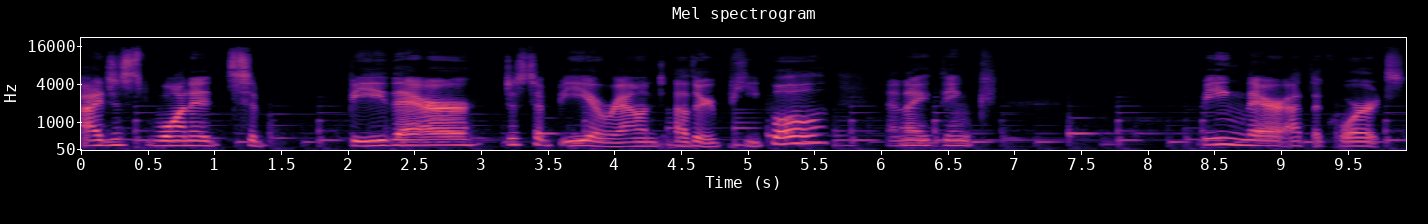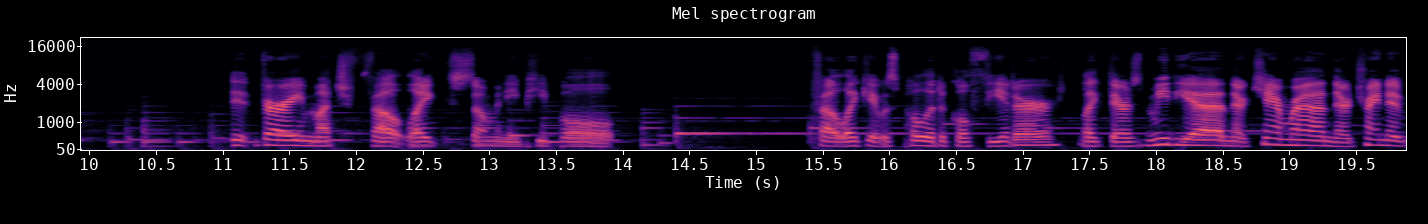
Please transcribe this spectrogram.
I just wanted to be there, just to be around other people. And I think being there at the court, it very much felt like so many people felt like it was political theater. Like there's media and their camera and they're trying to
